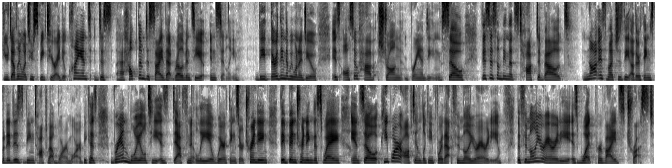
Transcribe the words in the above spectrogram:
you definitely want to speak to your ideal client, just uh, help them decide that relevancy instantly. The third thing that we want to do is also have strong branding. So, this is something that's talked about not as much as the other things, but it is being talked about more and more because brand loyalty is definitely where things are trending. They've been trending this way. And so people are often looking for that familiarity. The familiarity is what provides trust.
